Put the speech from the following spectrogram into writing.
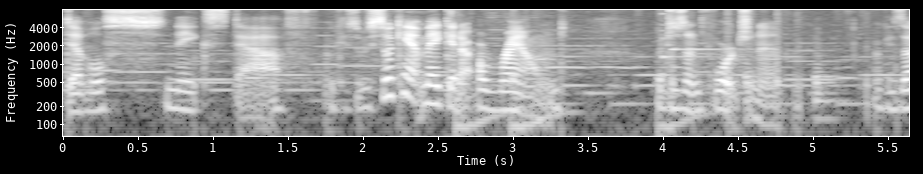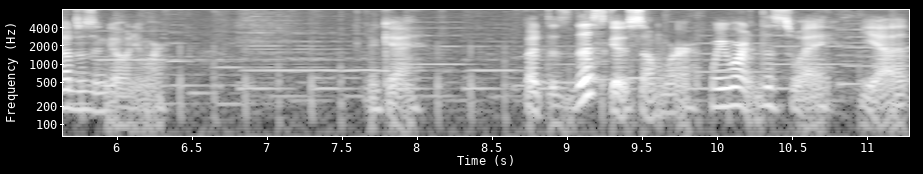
Devil Snake Staff. Okay, so we still can't make it around, which is unfortunate. Okay, so that doesn't go anywhere. Okay. But does this go somewhere? We weren't this way yet.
